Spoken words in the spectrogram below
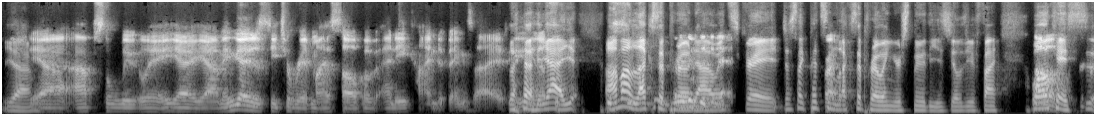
Yeah. Yeah, absolutely. Yeah, yeah. Maybe I just need to rid myself of any kind of anxiety. yeah, yeah. I'm on Lexapro now. It's great. Just like put some right. Lexapro in your smoothies, you'll do fine. Well, oh. okay. So,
